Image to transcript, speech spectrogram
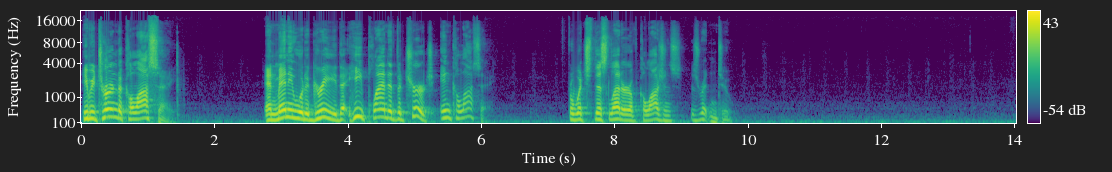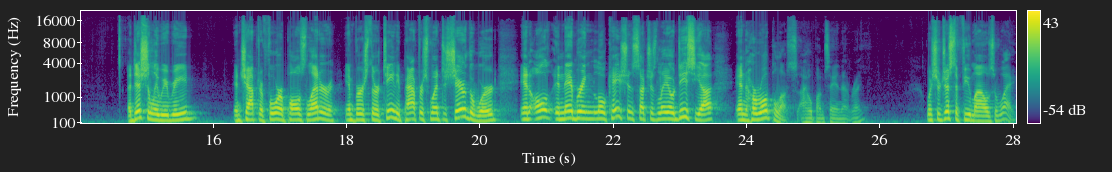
he returned to Colossae. And many would agree that he planted the church in Colossae, for which this letter of Colossians is written to. Additionally, we read in chapter 4 of Paul's letter in verse 13, Epaphras went to share the word in, all, in neighboring locations such as Laodicea and Hierapolis. I hope I'm saying that right. Which are just a few miles away,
